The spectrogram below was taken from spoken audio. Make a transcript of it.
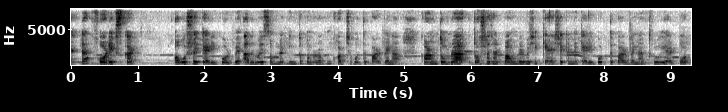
একটা ফরেক্স কার্ড অবশ্যই ক্যারি করবে আদারওয়াইজ তোমরা কিন্তু কোনো রকম খরচা করতে পারবে না। কারণ তোমরা দশ হাজার পাউন্ডের বেশি ক্যাশ এখানে ক্যারি করতে পারবে না থ্রু এয়ারপোর্ট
